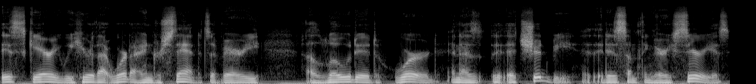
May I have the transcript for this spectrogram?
is scary. We hear that word. I understand. It's a very a loaded word, and as it should be, it is something very serious.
